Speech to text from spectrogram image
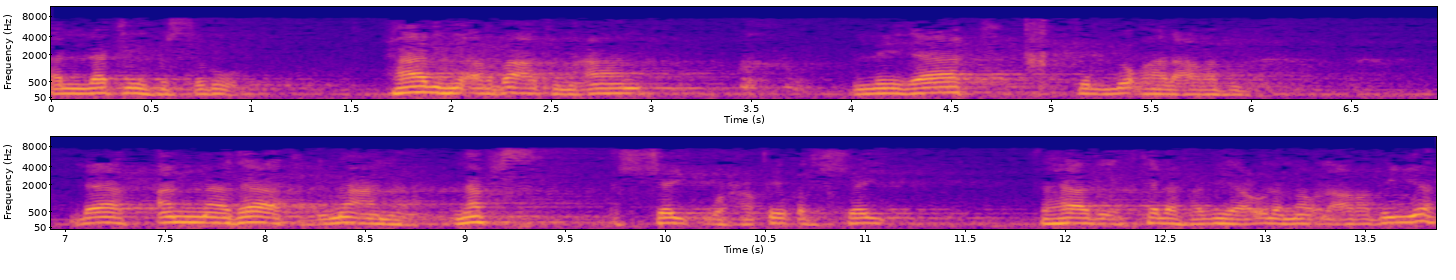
التي في الصدور. هذه أربعة معان لذات في اللغة العربية. لا أما ذات بمعنى نفس الشيء وحقيقة الشيء فهذه اختلف بها علماء العربية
